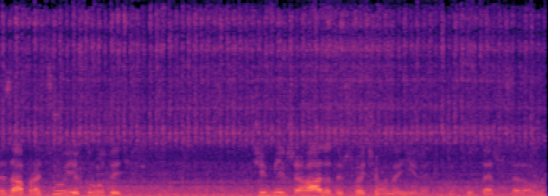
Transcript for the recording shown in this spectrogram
Фреза працює, крутить. Чим більше газу, тим швидше вона їде. Тут теж все добре.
